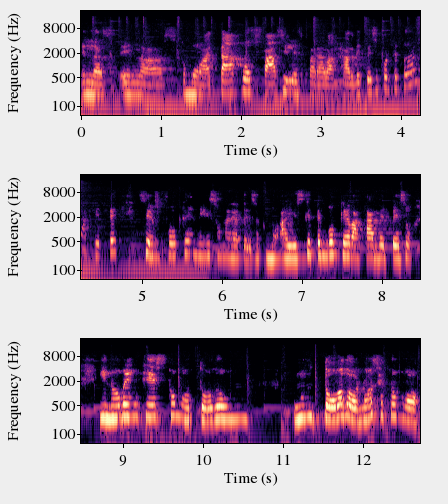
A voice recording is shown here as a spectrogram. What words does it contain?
en las, en las como atajos fáciles para bajar de peso, porque toda la gente se enfoca en eso, María Teresa, como, ay, es que tengo que bajar de peso, y no ven que es como todo un, un todo, ¿no? O sea, como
